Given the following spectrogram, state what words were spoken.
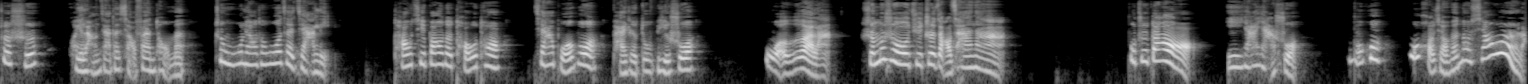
这时，灰狼家的小饭桶们正无聊的窝在家里，淘气包的头头。”鸭伯伯拍着肚皮说：“我饿啦，什么时候去吃早餐呢？”不知道，咿呀呀说：“不过我好像闻到香味儿了。”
